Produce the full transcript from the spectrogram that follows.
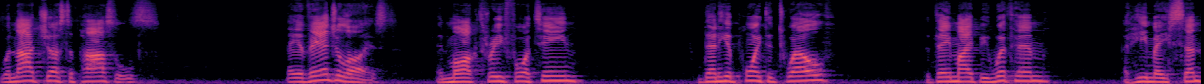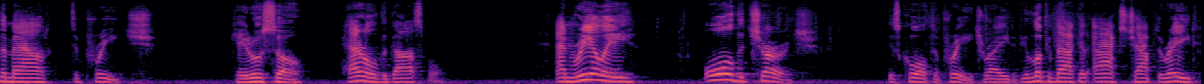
were not just apostles. They evangelized. In Mark 3:14, then he appointed 12 that they might be with him, that he may send them out to preach. Keruso, herald the gospel. And really, all the church is called to preach, right? If you look back at Acts chapter 8,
